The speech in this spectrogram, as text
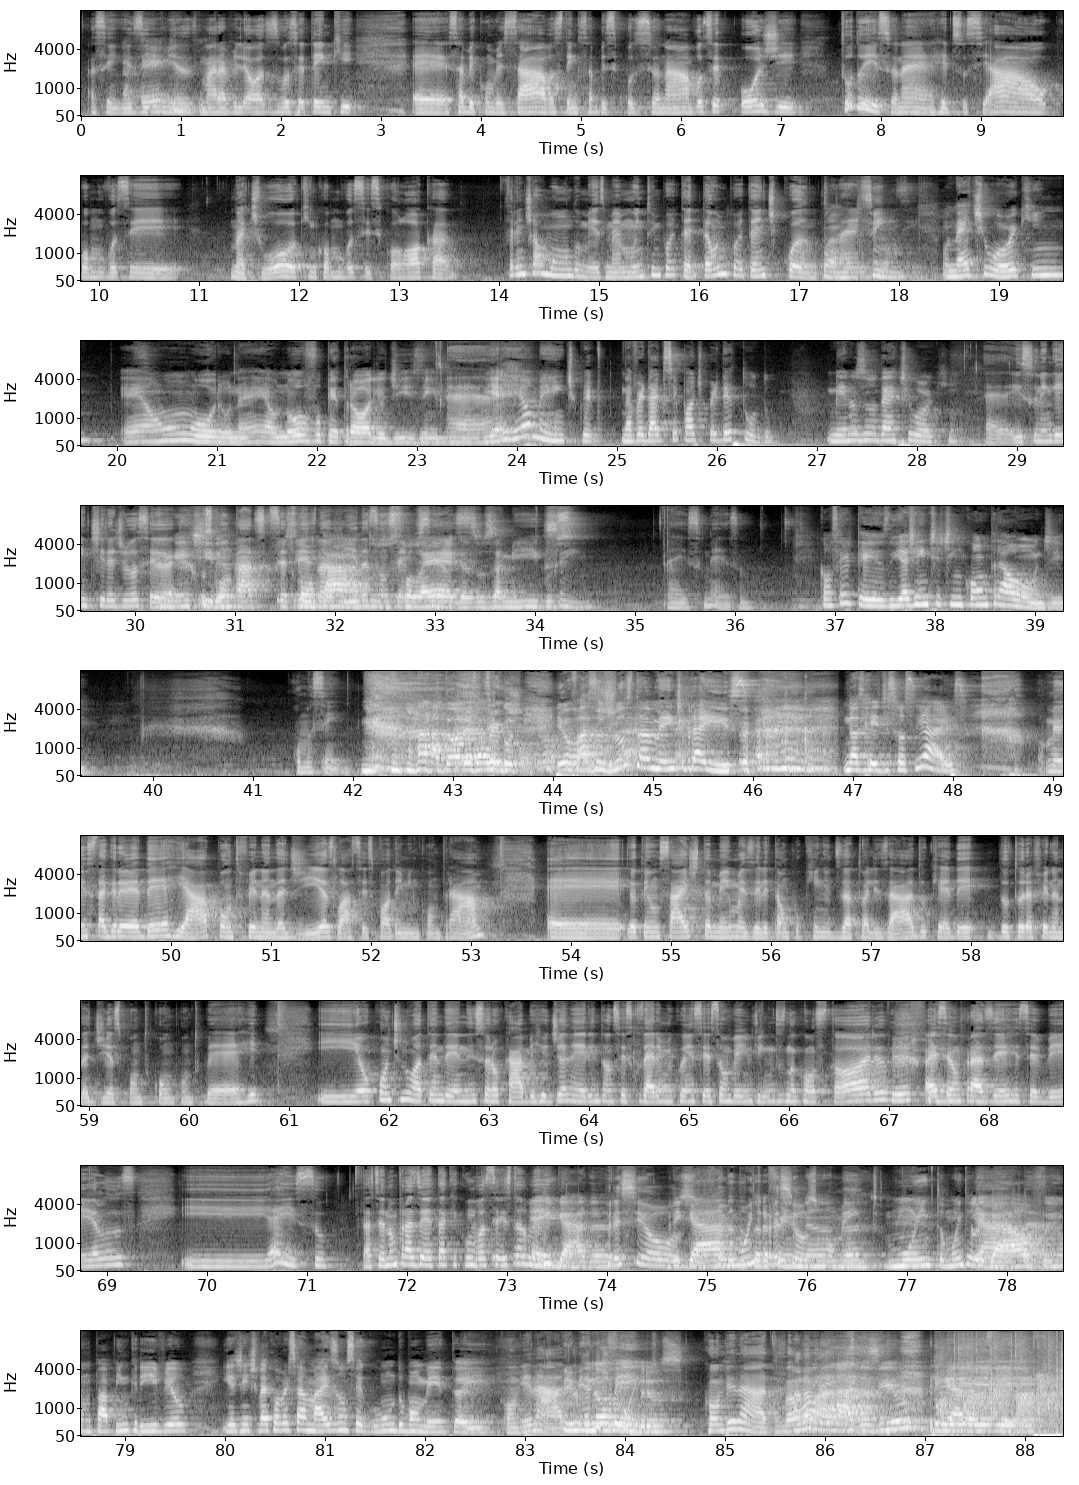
assim, exímias, técnica. maravilhosas. Você tem que é, saber conversar, você tem que saber se posicionar. Você hoje tudo isso, né? Rede social, como você networking, como você se coloca frente ao mundo mesmo, é muito importante, tão importante quanto, Quanto, né? Sim. o networking é um ouro, né? É o novo petróleo, dizem. É. E é realmente, na verdade, você pode perder tudo. Menos no networking. É, isso ninguém tira de você. Ninguém tira. Os contatos que você Os fez na vida contatos, são os sempre colegas, os amigos. Sim. seus. É isso mesmo. Com certeza. E a gente te encontra onde? Como assim? Adoro essa pergunta. Eu faço justamente para isso. Nas redes sociais. O meu Instagram é dra.fernandadias, lá vocês podem me encontrar. É, eu tenho um site também, mas ele tá um pouquinho desatualizado, que é de doutorafernandadias.com.br. E eu continuo atendendo em Sorocaba e Rio de Janeiro, então se vocês quiserem me conhecer, são bem-vindos no consultório. Perfeito. Vai ser um prazer recebê-los. E é isso. Tá sendo um prazer estar aqui com vocês também. Obrigada. Precioso. Obrigada, Foi muito doutora precioso Fernanda. o momento. Muito, muito Obrigada. legal. Foi um papo incrível. E a gente vai conversar mais um segundo momento aí. Combinado. Primeiro em de novembro. Combinado. Vamos Parabéns. lá. Obrigada, viu? Obrigada a Beijo. você.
